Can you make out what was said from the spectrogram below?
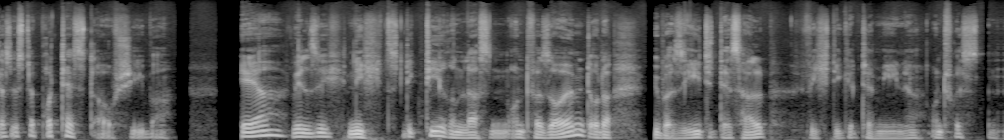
das ist der Protestaufschieber. Er will sich nichts diktieren lassen und versäumt oder übersieht deshalb wichtige Termine und Fristen.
